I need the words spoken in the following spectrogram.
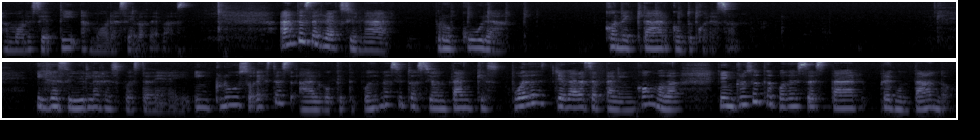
Amor hacia ti, amor hacia los demás. Antes de reaccionar, procura conectar con tu corazón y recibir la respuesta de ahí. Incluso esto es algo que te puede una situación tan que puede llegar a ser tan incómoda que incluso te puedes estar preguntando,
